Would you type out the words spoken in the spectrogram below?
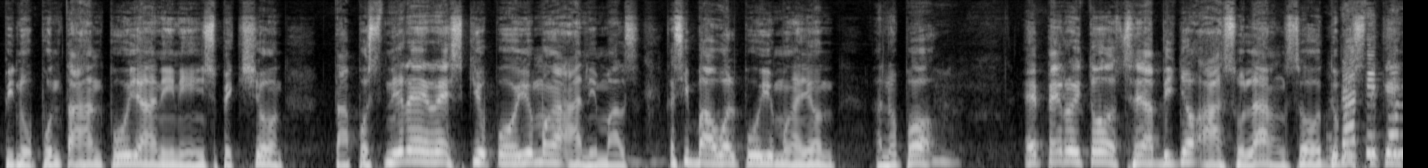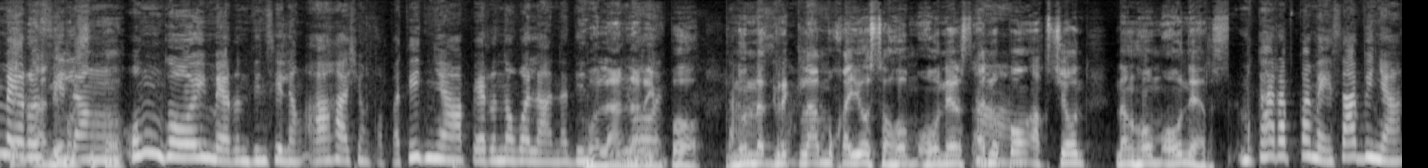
pinupuntahan po yan, ini-inspeksyon. Tapos nire-rescue po yung mga animals kasi bawal po yung mga yon. Ano po? Eh pero ito, sabi nyo aso lang. So Dati po domesticated meron animals silang ito. unggoy, meron din silang ahas, yung kapatid niya, pero nawala na din Wala po na yun. rin po. Sa Nung aso. nagreklamo kayo sa homeowners, ano Ah. po ang aksyon ng homeowners? Magkaharap kami, sabi niya,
